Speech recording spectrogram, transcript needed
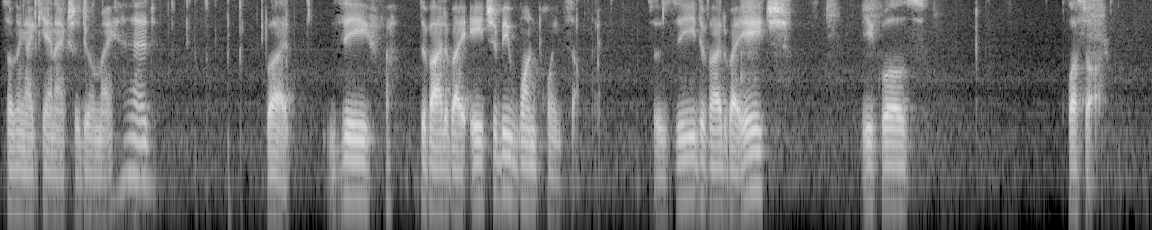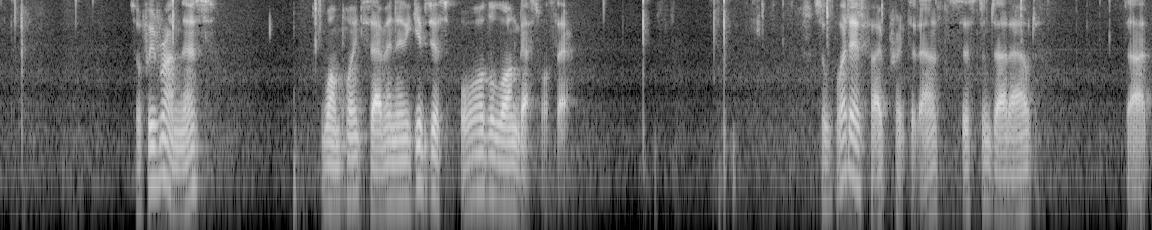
Something I can't actually do in my head, but z divided by h should be 1 point something. So z divided by h equals plus r. So if we run this, 1.7, and it gives us all the long decimals there. So what if I print it out system.out dot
